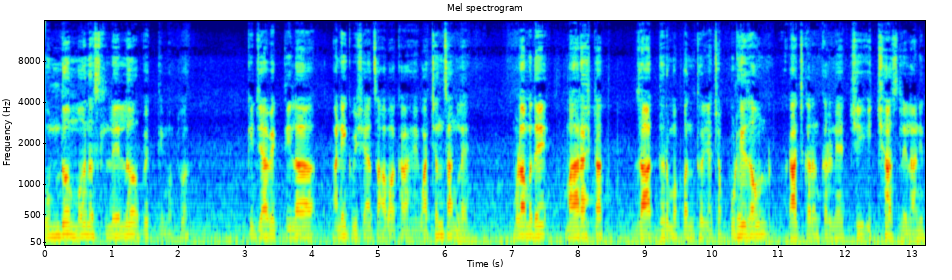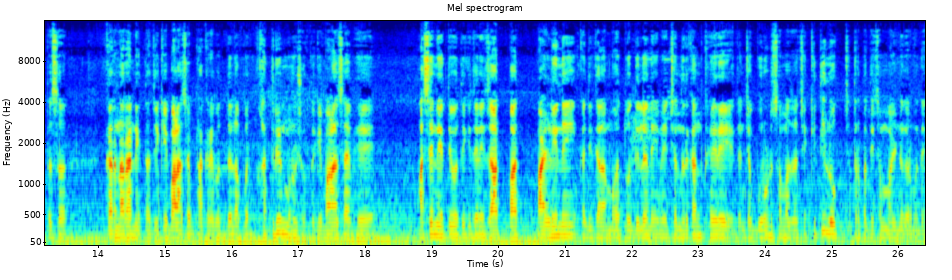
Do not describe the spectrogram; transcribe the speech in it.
उमद मन असलेलं व्यक्तिमत्व की ज्या व्यक्तीला अनेक विषयाचा आवाका आहे वाचन चांगलं आहे. मुळामध्ये महाराष्ट्रात जात धर्म पंथ याच्यापुढे जाऊन राजकारण करण्याची इच्छा असलेला आणि तसं करणारा नेता जे की बाळासाहेब ठाकरेबद्दल आपण खात्रीन म्हणू शकतो की बाळासाहेब हे असे नेते होते की ज्यांनी जातपात पाळली नाही कधी त्याला महत्त्व दिलं नाही. म्हणजे चंद्रकांत खैरे त्यांच्या बुरुड समाजाचे किती लोक छत्रपती संभाजीनगरमध्ये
